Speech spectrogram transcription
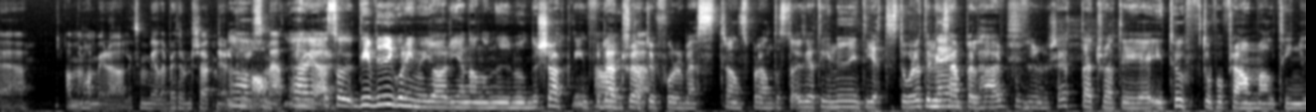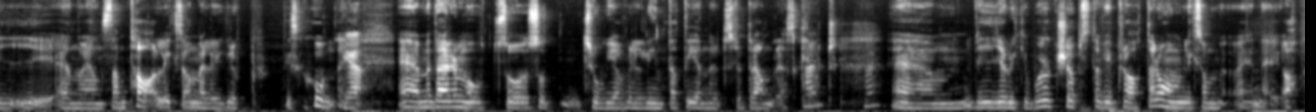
ja, men har mera liksom medarbetarundersökningar eller ja, pulsmätningar? Alltså, det vi går in och gör är en anonym undersökning för ja, där tror jag att du får det mest transparenta stödet. Jag tänker ni är inte jättestora till Nej. exempel här på 401. Där tror jag att det är, är tufft att få fram allting i, i en och en samtal liksom, eller grupp diskussioner. Yeah. Men däremot så, så, tror jag väl inte att det ena utesluter andra såklart. Nej. Nej. Ehm, vi gör mycket workshops där vi pratar om, liksom, ja,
